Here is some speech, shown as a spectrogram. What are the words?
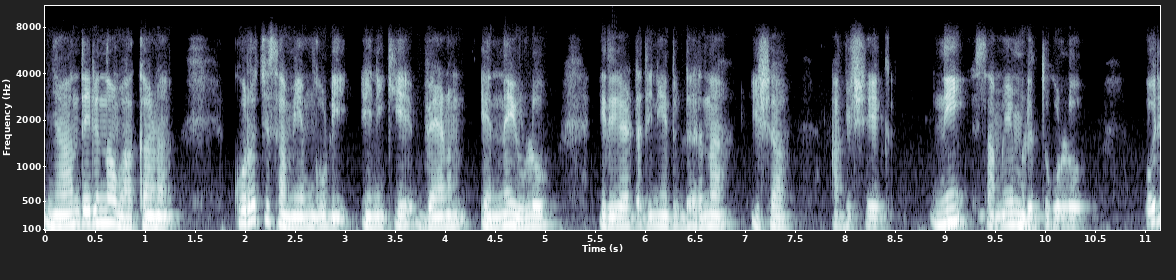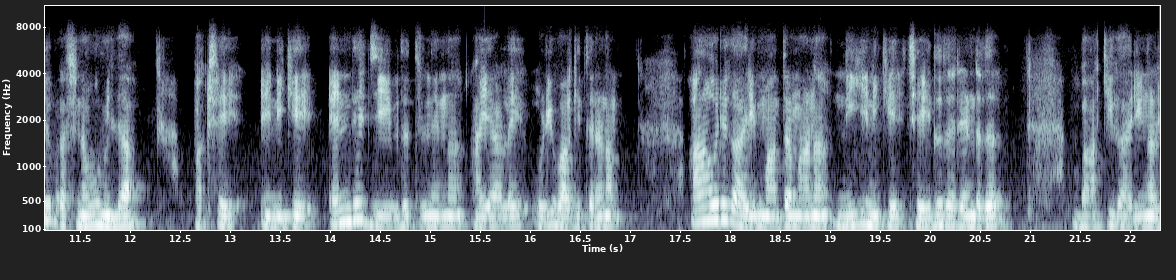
ഞാൻ തരുന്ന വാക്കാണ്. കുറച്ച് സമയം കൂടി എനിക്ക് വേണം എന്നേയുള്ളൂ. ഇത് കേട്ടതിനെ തുടർന്ന് ഇഷ അഭിഷേക് നീ സമയമെടുത്തുകൊള്ളൂ ഒരു പ്രശ്നവുമില്ല. പക്ഷേ എനിക്ക് എന്റെ ജീവിതത്തിൽ നിന്ന് അയാളെ ഒഴിവാക്കി തരണം ആ ഒരു കാര്യം മാത്രമാണ് നീ എനിക്ക് ചെയ്തു തരേണ്ടത്. ബാക്കി കാര്യങ്ങൾ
